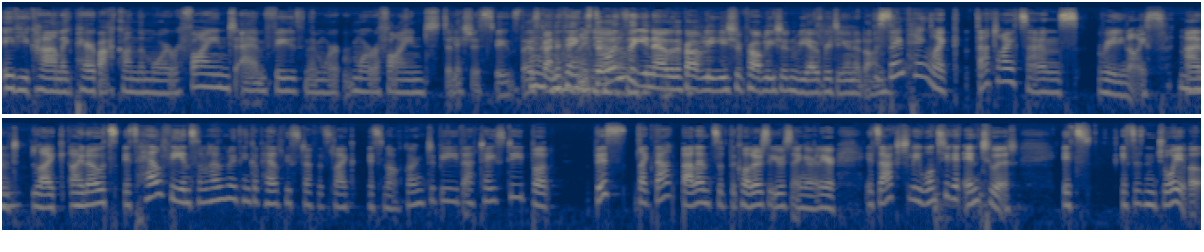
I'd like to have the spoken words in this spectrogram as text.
if you can like pare back on the more refined um, foods and the more more refined delicious foods those kind of things. The ones that you know that probably you should probably shouldn't be overdoing it on. the same thing like that diet sounds really nice. Mm-hmm. and like I know it's it's healthy and sometimes when we think of healthy stuff it's like it's not going to be that tasty but this like that balance of the colors that you were saying earlier it's actually once you get into it it's it's enjoyable.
